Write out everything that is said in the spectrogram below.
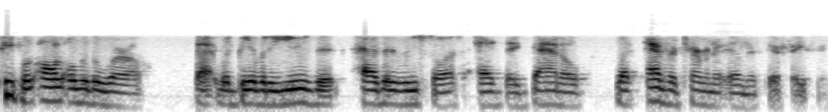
people all over the world that would be able to use it as a resource as they battle whatever terminal illness they're facing.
